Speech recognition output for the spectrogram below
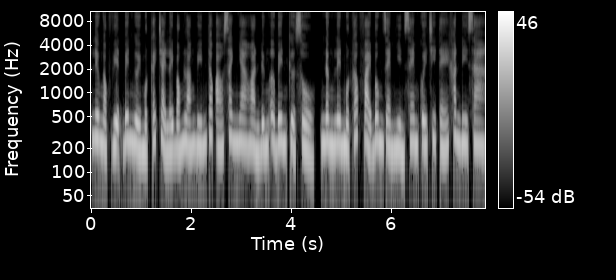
Lưu Ngọc Viện bên người một cái chảy lấy bóng loáng bím tóc áo xanh nha hoàn đứng ở bên cửa sổ, nâng lên một góc vải bông rèm nhìn xem Quế Chi té khăn đi xa,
